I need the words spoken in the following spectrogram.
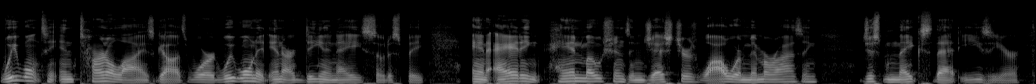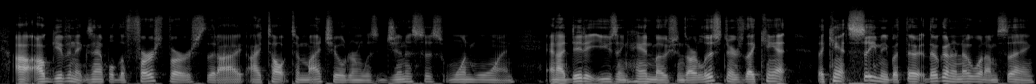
We want to internalize God's word. We want it in our DNA, so to speak. And adding hand motions and gestures while we're memorizing just makes that easier. I'll give an example. The first verse that I, I taught to my children was Genesis 1 1. And I did it using hand motions. Our listeners, they can't they can't see me, but they're they're gonna know what I'm saying.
